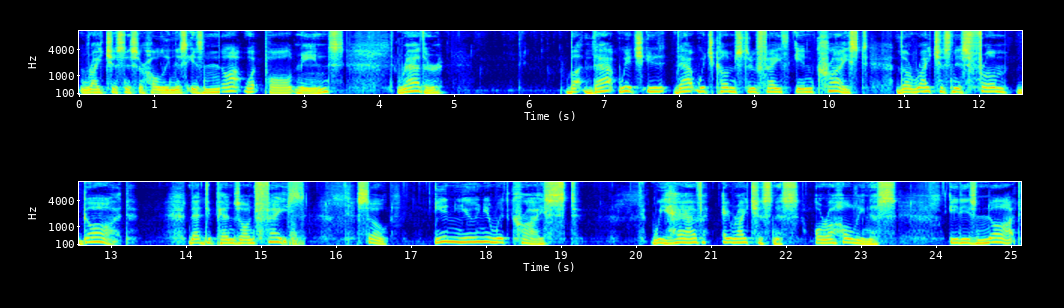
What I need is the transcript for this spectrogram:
righteousness or holiness is not what Paul means. Rather, but that which is that which comes through faith in Christ, the righteousness from God that depends on faith. So, in union with Christ, we have a righteousness or a holiness it is not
